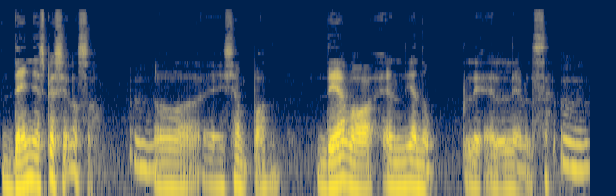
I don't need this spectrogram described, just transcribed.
den er spesiell, altså. Mm. Og jeg kjempa Det var en gjenopplevelse. Mm.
